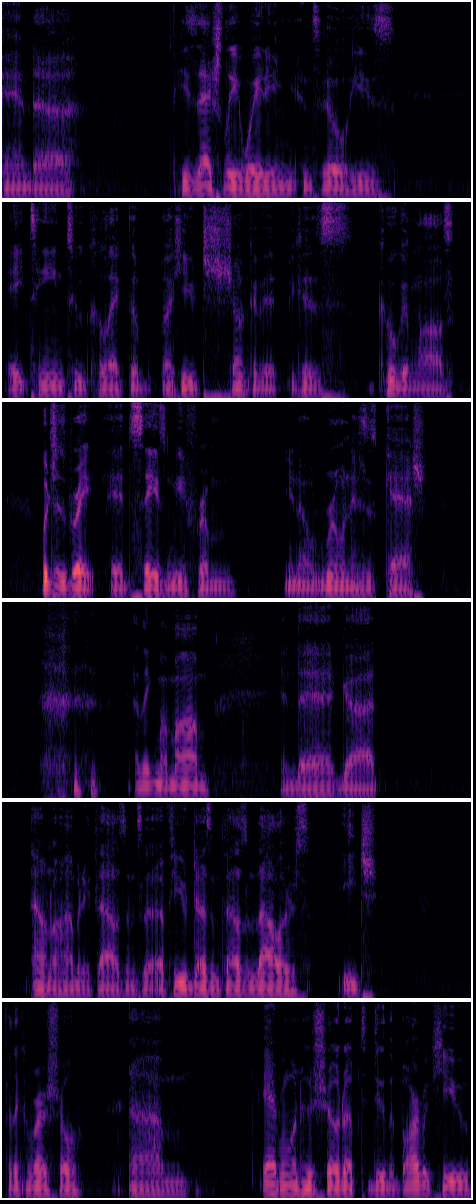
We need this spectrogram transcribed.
and uh, he's actually waiting until he's 18 to collect a, a huge chunk of it because Coogan laws, which is great. It saves me from, you know, ruining his cash. I think my mom and dad got, I don't know how many thousands, a few dozen thousand dollars each for the commercial. Um, everyone who showed up to do the barbecue,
